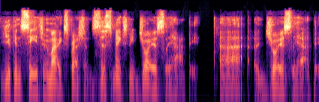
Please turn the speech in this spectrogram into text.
you can see through my expressions, this makes me joyously happy. Uh, joyously happy.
